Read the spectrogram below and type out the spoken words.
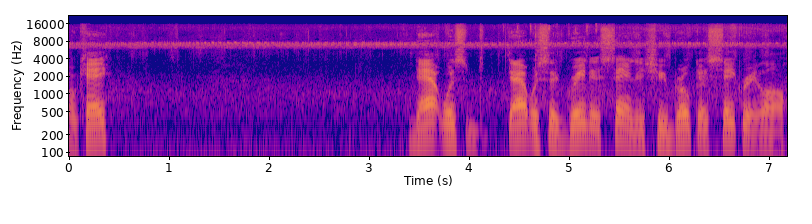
Okay? That was that was the greatest sin that she broke a sacred law.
